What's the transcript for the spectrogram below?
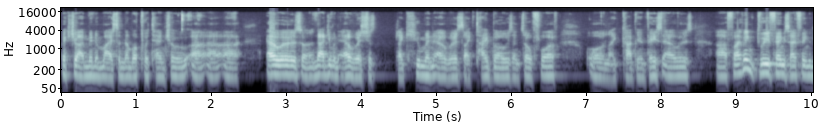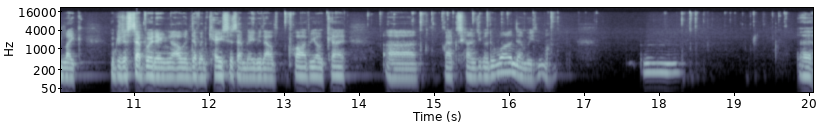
make sure I minimize the number of potential errors or not even errors, just like human errors, like typos and so forth, or like copy and paste errors. Uh, for I think three things, I think like we could just separating out in different cases, and maybe that'll probably be okay. Uh, max go to one, then we. Mm, uh,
